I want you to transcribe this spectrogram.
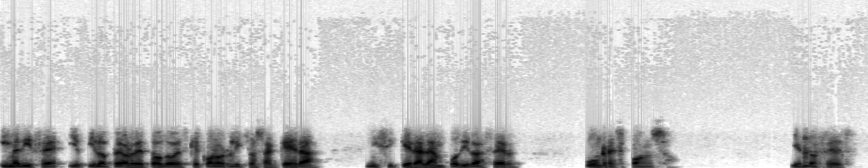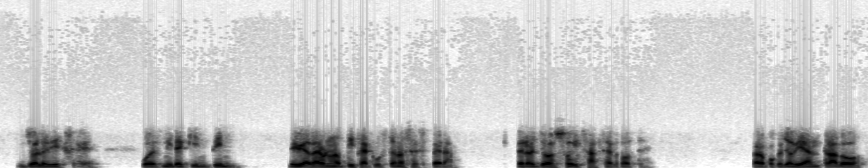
y me dice, y, y lo peor de todo es que con lo religiosa que era, ni siquiera le han podido hacer un responso. Y entonces yo le dije, pues mire, Quintín, le voy a dar una noticia que usted no se espera, pero yo soy sacerdote. Claro, porque yo había entrado,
